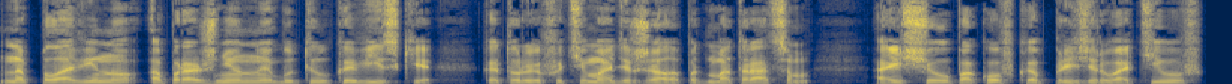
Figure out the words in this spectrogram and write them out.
наполовину опорожненная бутылка виски — которую Фатима держала под матрацем, а еще упаковка презервативов,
